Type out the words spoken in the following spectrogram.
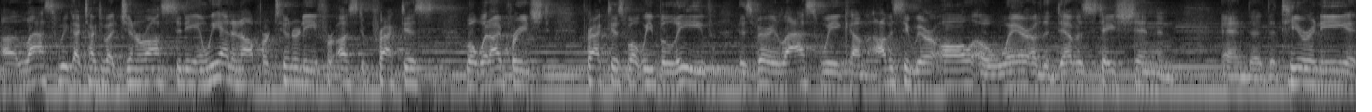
Uh, last week I talked about generosity, and we had an opportunity for us to practice well, what I preached, practice what we believe this very last week. Um, obviously, we are all aware of the devastation and, and the, the tyranny,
